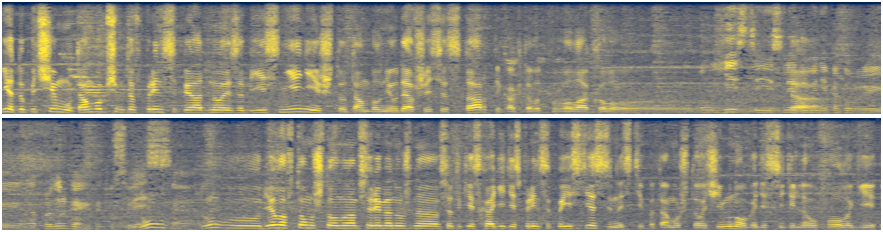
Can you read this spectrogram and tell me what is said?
Нет, ну почему? Там, в общем-то, в принципе, одно из объяснений, что там был неудавшийся старт, и как-то вот. Ну, есть исследования, которые опровергают эту связь. Ну, Э, ну, дело в том, что нам все время нужно все-таки исходить из принципа естественности, потому что очень много действительно уфологи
